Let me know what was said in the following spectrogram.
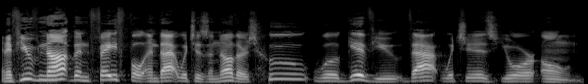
And if you've not been faithful in that which is another's, who will give you that which is your own?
